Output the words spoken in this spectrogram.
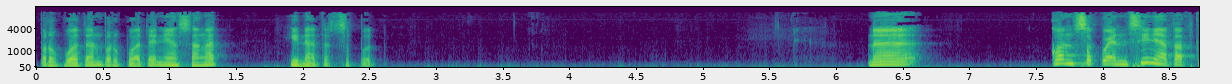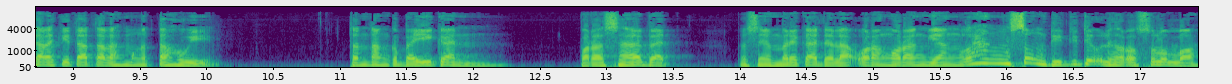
perbuatan-perbuatan yang sangat hina tersebut. Nah, konsekuensinya tatkala kita telah mengetahui tentang kebaikan para sahabat, bahwasanya mereka adalah orang-orang yang langsung dididik oleh Rasulullah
